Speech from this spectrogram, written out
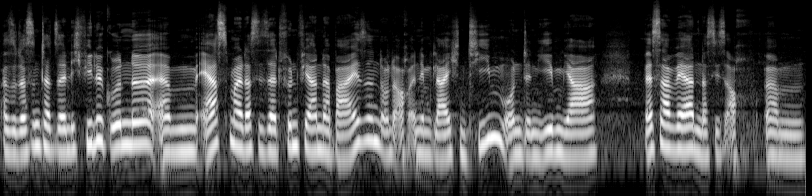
Also das sind tatsächlich viele Gründe. Ähm, erstmal, dass sie seit fünf Jahren dabei sind und auch in dem gleichen Team und in jedem Jahr besser werden, dass sie es auch, ähm,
